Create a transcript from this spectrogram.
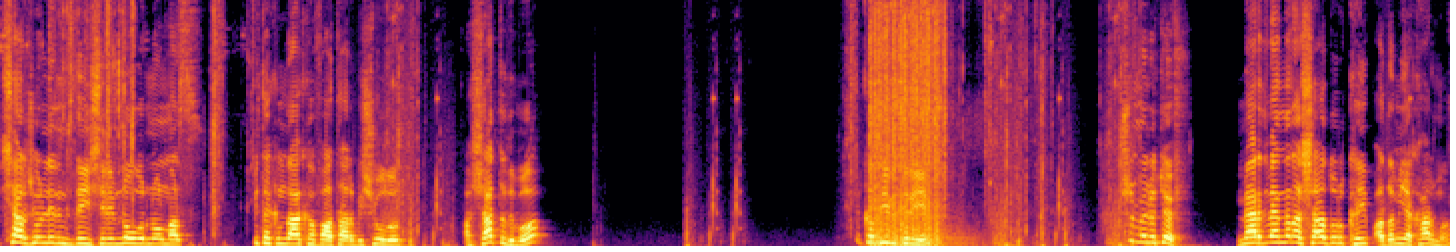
Şarjörlerimizi değiştirelim ne olur ne olmaz. Bir takım daha kafa atar bir şey olur. Aşağı atladı bu. Şu kapıyı bitireyim. Şu molotöf. Merdivenden aşağı doğru kayıp adamı yakar mı?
